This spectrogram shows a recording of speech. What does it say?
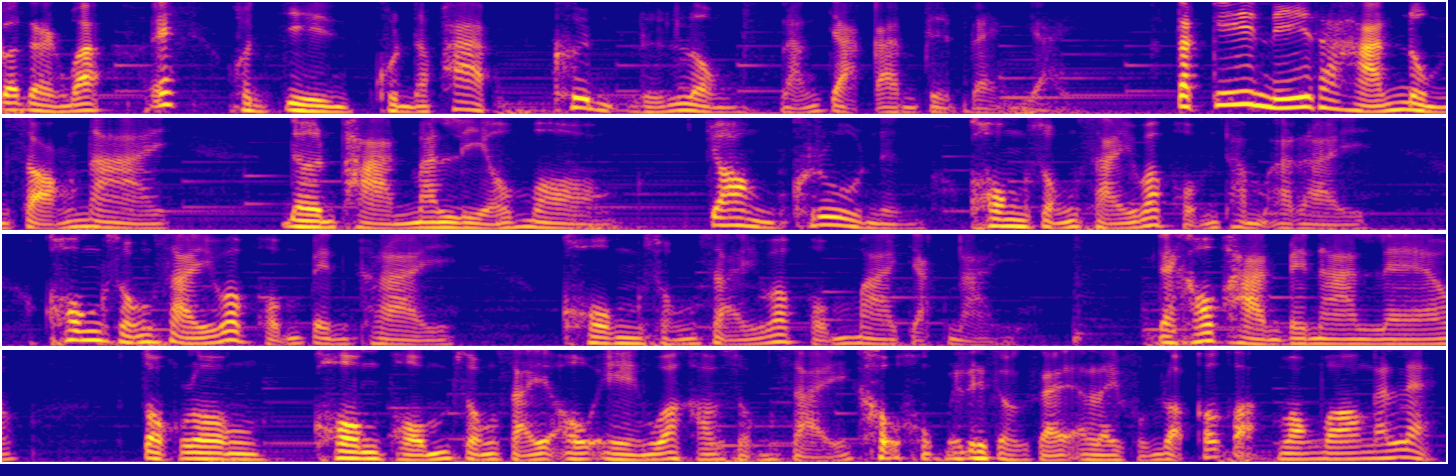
ก็แสดงว่า เอ๊ะ คนจีนคุณภาพขึ้นหรือลงหลังจากการเปลี่ยนแปลงใหญ่ ตะกี้นี้ทหารหนุ่มสองนาย เดินผ่านมาเหลียวมอง จ้องครู่หนึ่ง คงสงสัยว่าผมทำอะไร คงสงสัยว่าผมเป็นใคร คงสงสัยว่าผมมาจากไหน แต่เขาผ่านไปนานแล้ว ตกลงคงผมสงสัยเอาเองว่าเขาสงสัย เขาคงไม่ได้สงสัยอะไรผมหรอกเขาก็มองมองงั้นแหละ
